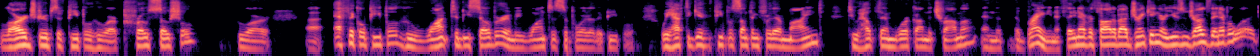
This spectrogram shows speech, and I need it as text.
large groups of people who are pro social, who are uh, ethical people who want to be sober and we want to support other people. We have to give people something for their mind to help them work on the trauma and the, the brain. If they never thought about drinking or using drugs, they never would.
